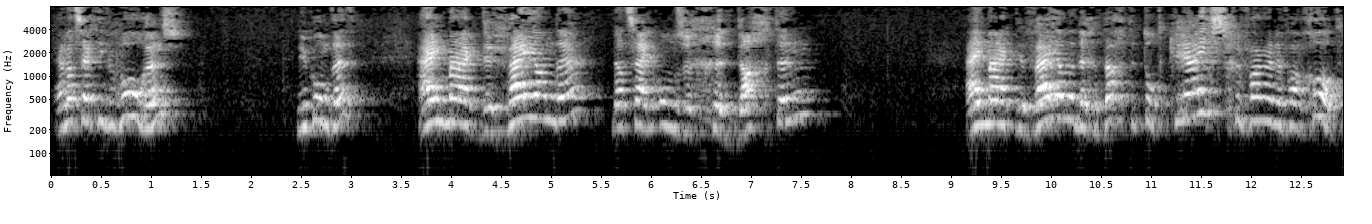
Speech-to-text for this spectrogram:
En wat zegt hij vervolgens? Nu komt het. Hij maakt de vijanden, dat zijn onze gedachten. Hij maakt de vijanden, de gedachten, tot krijgsgevangenen van God.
